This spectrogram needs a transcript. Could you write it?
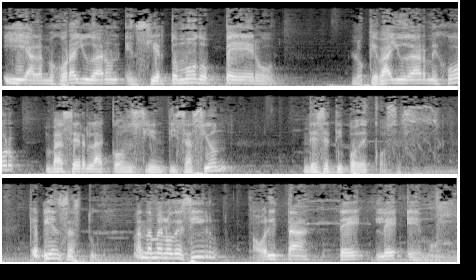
Y a lo mejor ayudaron en cierto modo, pero lo que va a ayudar mejor va a ser la concientización de ese tipo de cosas. ¿Qué piensas tú? Mándamelo decir, ahorita te leemos.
